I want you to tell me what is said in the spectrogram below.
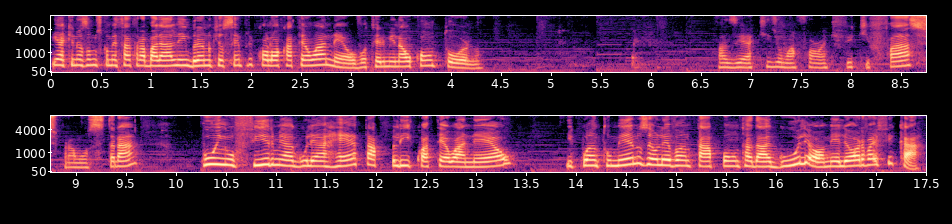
e aqui nós vamos começar a trabalhar, lembrando que eu sempre coloco até o anel, vou terminar o contorno fazer aqui de uma forma que fique fácil para mostrar. Punho firme, agulha reta, aplico até o anel. E quanto menos eu levantar a ponta da agulha, ó, melhor vai ficar.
